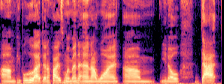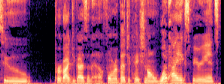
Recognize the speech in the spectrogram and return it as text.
um, people who identify as women, and I want, um, you know, that to provide you guys an, a form of education on what I experienced,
